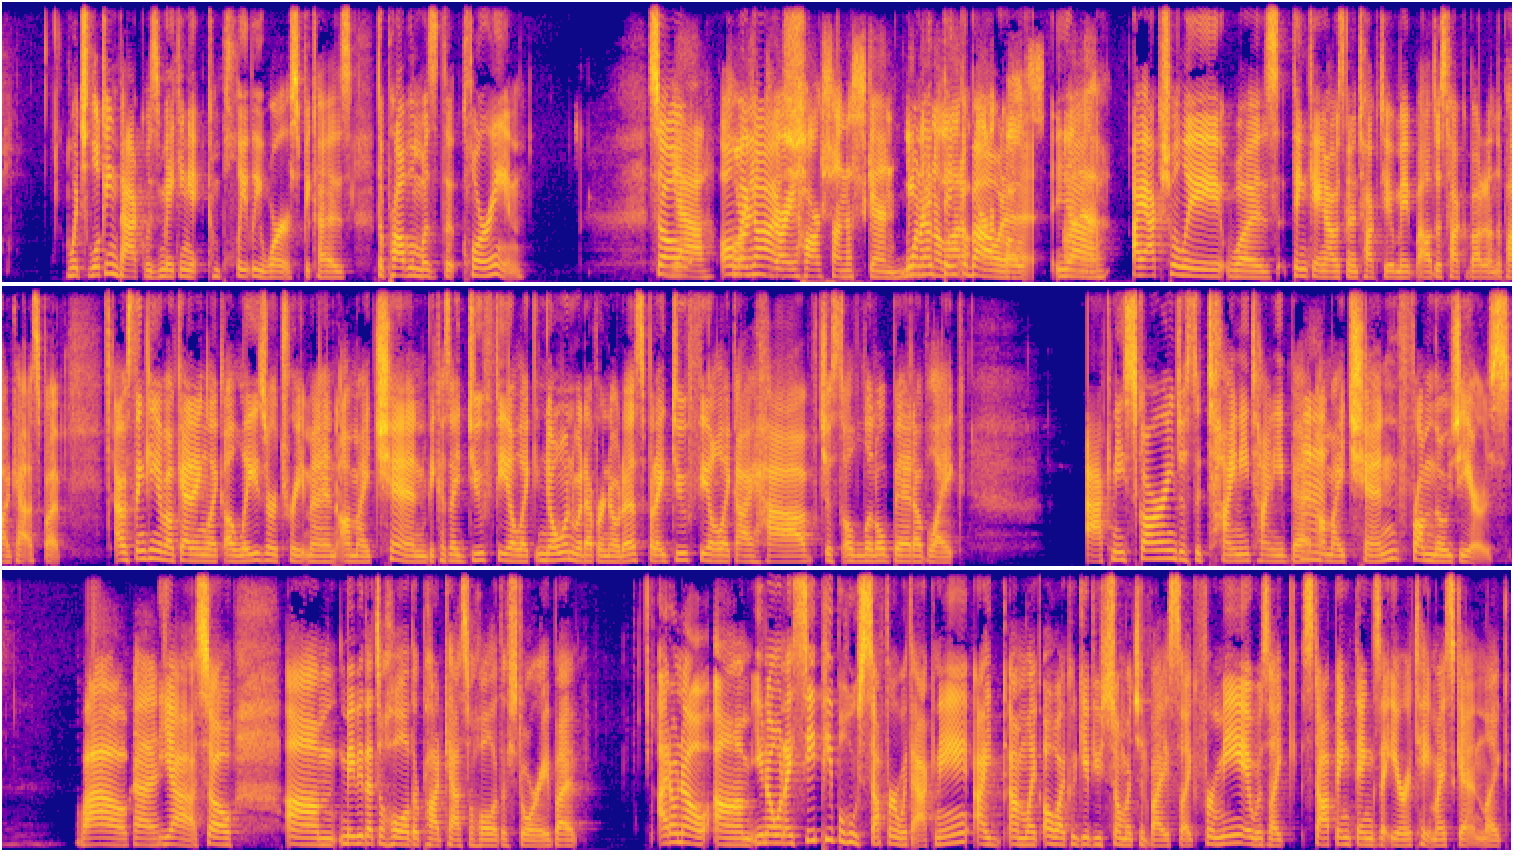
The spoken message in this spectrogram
which looking back was making it completely worse because the problem was the chlorine. So, yeah. oh my gosh, very harsh on the skin. We've when I think about it, yeah. it. I actually was thinking I was going to talk to you. Maybe I'll just talk about it on the podcast, but I was thinking about getting like a laser treatment on my chin because I do feel like no one would ever notice, but I do feel like I have just a little bit of like acne scarring, just a tiny, tiny bit Hmm. on my chin from those years. Wow. Okay. Yeah. So um, maybe that's a whole other podcast, a whole other story, but I don't know. Um, you know, when I see people who suffer with acne, I, I'm like, oh, I could give you so much advice. Like for me, it was like stopping things that irritate my skin. Like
